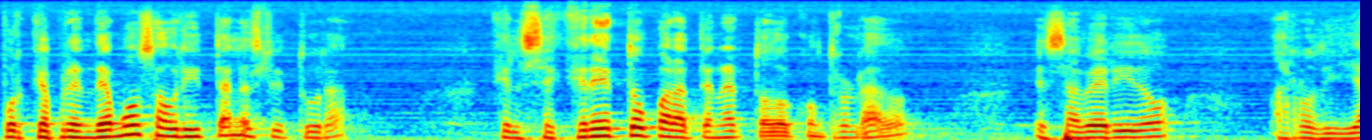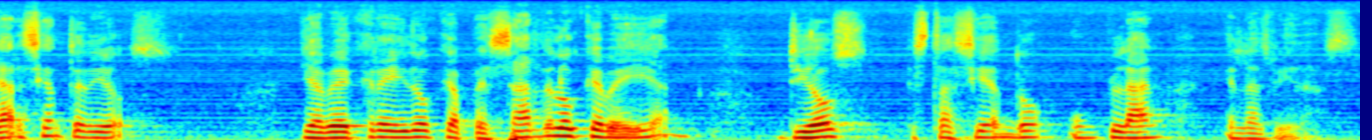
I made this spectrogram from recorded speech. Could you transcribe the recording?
Porque aprendemos ahorita en la escritura que el secreto para tener todo controlado es haber ido a arrodillarse ante Dios y haber creído que a pesar de lo que veían, Dios está haciendo un plan en las vidas.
